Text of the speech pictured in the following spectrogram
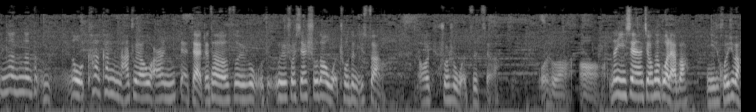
那那那他那我看看他拿出来玩，你逮逮着他了，所以说我就我就说先收到我抽的里算了，然后说是我自己了。我说哦，那你现在叫他过来吧，你回去吧。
